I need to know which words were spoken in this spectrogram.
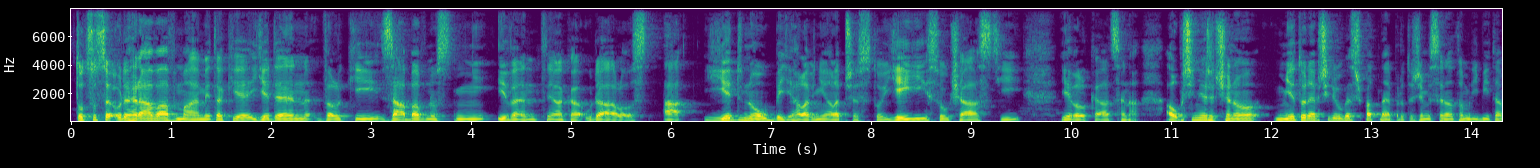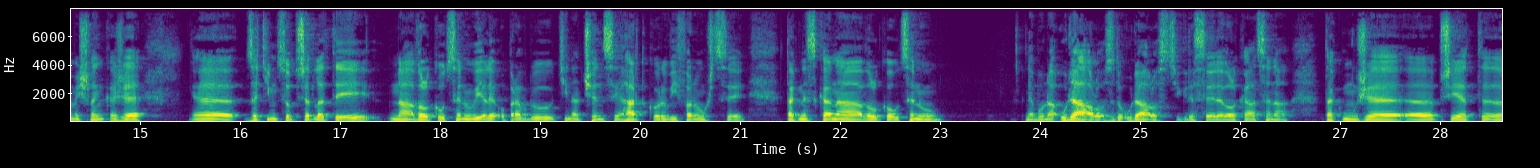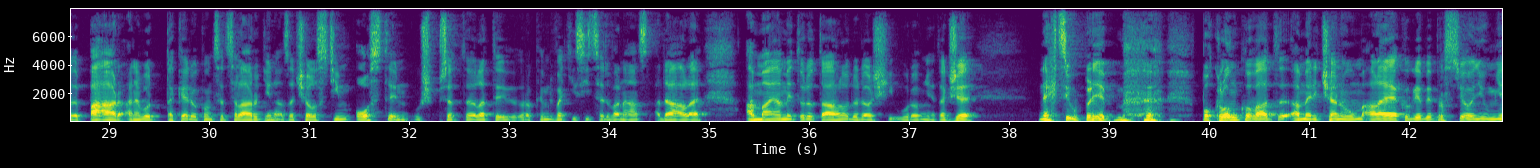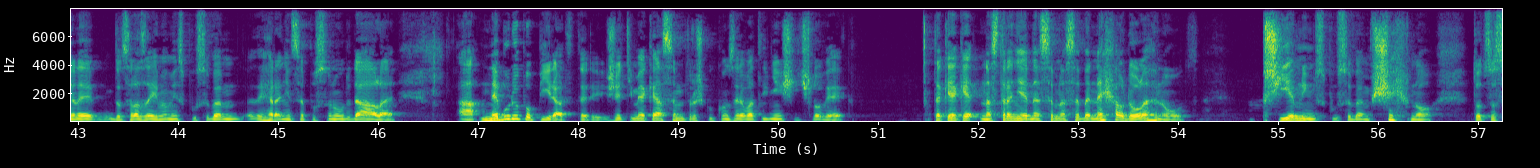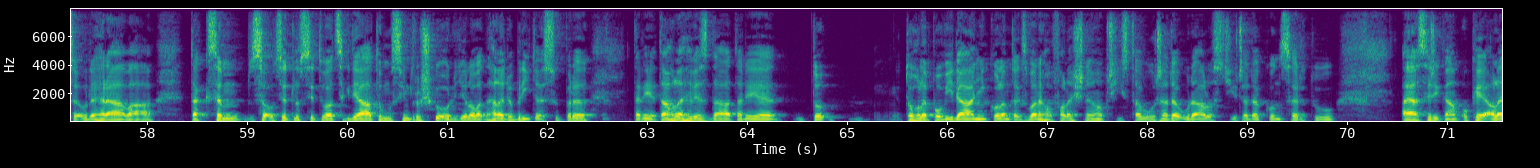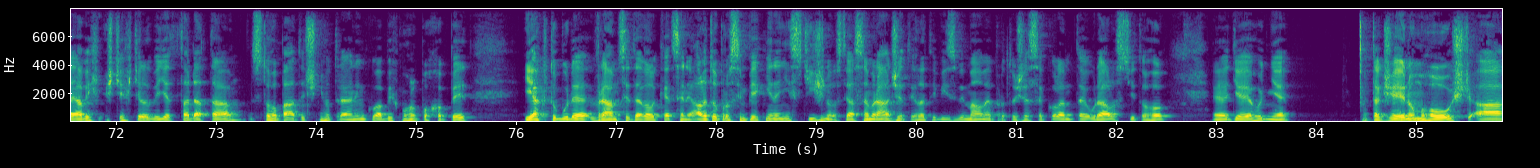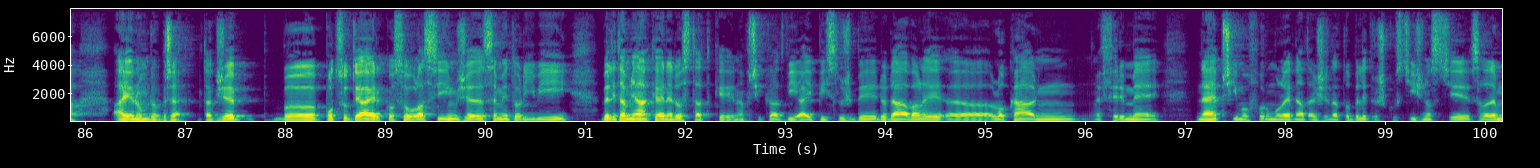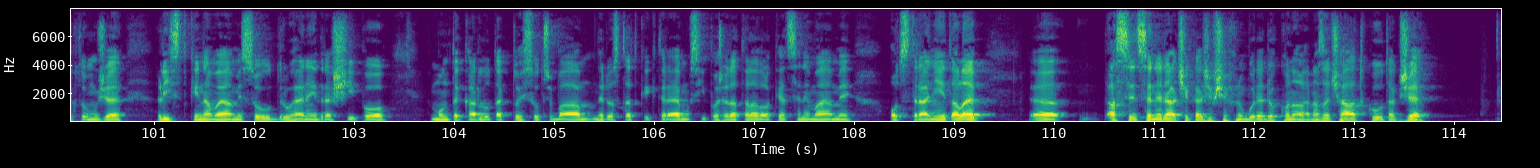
To, co se odehrává v Miami, tak je jeden velký zábavnostní event, nějaká událost. A jednou, byť hlavní, ale přesto její součástí je velká cena. A upřímně řečeno, mně to nepřijde vůbec špatné, protože mi se na tom líbí ta myšlenka, že eh, zatímco před lety na velkou cenu jeli opravdu ti nadšenci, hardkoroví fanoušci, tak dneska na velkou cenu nebo na událost, do události, kde se jede velká cena, tak může eh, přijet eh, pár, anebo také dokonce celá rodina. Začal s tím Austin už před lety, rokem 2012 a dále a Miami to dotáhlo do další úrovně. Takže nechci úplně poklonkovat američanům, ale jako kdyby prostě oni uměli docela zajímavým způsobem ty hranice posunout dále. A nebudu popírat tedy, že tím, jak já jsem trošku konzervativnější člověk, tak jak je na straně jedné jsem na sebe nechal dolehnout příjemným způsobem všechno to, co se odehrává, tak jsem se ocitl v situaci, kdy já to musím trošku oddělovat. Hele, dobrý, to je super, tady je tahle hvězda, tady je to, tohle povídání kolem takzvaného falešného přístavu, řada událostí, řada koncertů. A já si říkám, OK, ale já bych ještě chtěl vidět ta data z toho pátečního tréninku, abych mohl pochopit, jak to bude v rámci té velké ceny. Ale to prosím pěkně není stížnost. Já jsem rád, že tyhle ty výzvy máme, protože se kolem té události toho eh, děje hodně. Takže jenom houšť a, a jenom dobře. Takže podsud já, Jirko, souhlasím, že se mi to líbí. Byly tam nějaké nedostatky, například VIP služby dodávaly uh, lokální firmy, ne přímo Formule 1, takže na to byly trošku stížnosti, vzhledem k tomu, že lístky na Miami jsou druhé nejdražší po Monte Carlo, tak to jsou třeba nedostatky, které musí pořadatelé velké ceny Miami odstranit, ale eh, asi se nedá čekat, že všechno bude dokonale na začátku, takže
